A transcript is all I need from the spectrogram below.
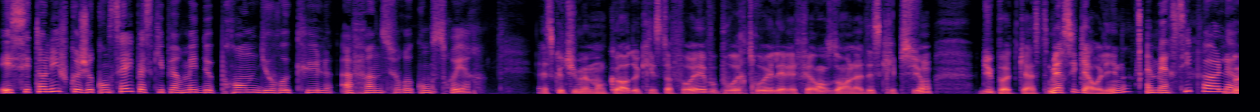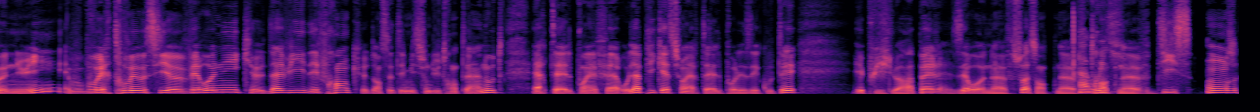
Et c'est un livre que je conseille parce qu'il permet de prendre du recul afin de se reconstruire. Est-ce que tu m'aimes encore de Christophe Auré? Vous pourrez retrouver les références dans la description du podcast. Merci Caroline. Merci Paul. Bonne nuit. Vous pouvez retrouver aussi euh, Véronique, David et Franck dans cette émission du 31 août, rtl.fr ou l'application RTL pour les écouter. Et puis je le rappelle, 09 69 39 10 11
